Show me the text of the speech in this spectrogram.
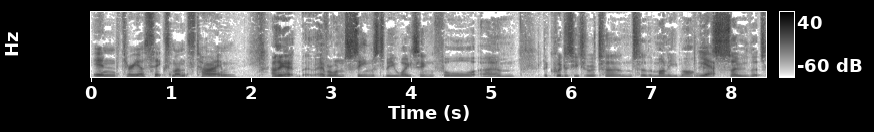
in three or six months' time. I think everyone seems to be waiting for um, liquidity to return to the money markets Yeah. so that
